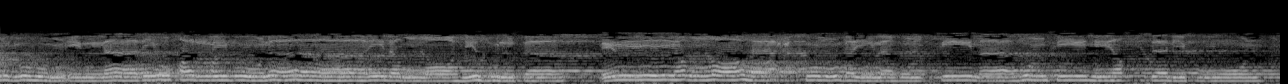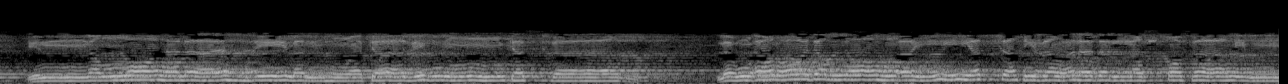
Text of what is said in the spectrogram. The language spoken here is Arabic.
نعبدهم إلا ليقربونا إلى الله زلفى. إن الله يحكم بينهم فيما هم فيه يختلفون. إن الله لا يهدي من هو كاذب كفار. لو أراد الله أن يتخذ ولدا لاصطفى مما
